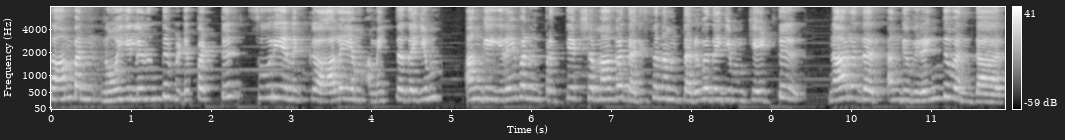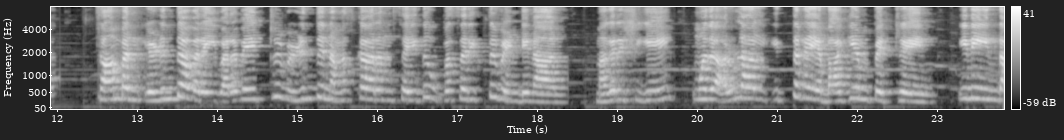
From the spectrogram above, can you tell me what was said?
சாம்பன் நோயிலிருந்து விடுபட்டு சூரியனுக்கு ஆலயம் அமைத்ததையும் அங்கு இறைவன் பிரத்யட்சமாக தரிசனம் தருவதையும் கேட்டு நாரதர் அங்கு விரைந்து வந்தார். சாம்பன் எழுந்து அவரை வரவேற்று விழுந்து நமஸ்காரம் செய்து உபசரித்து வேண்டினான். மகரிஷியே உமது அருளால் இத்தகைய பாக்கியம் பெற்றேன். இனி இந்த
